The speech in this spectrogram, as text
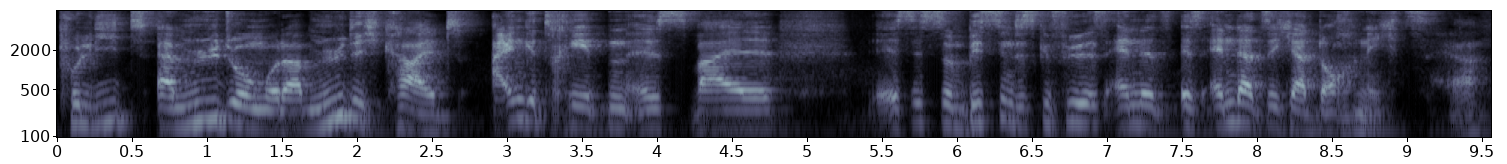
Politermüdung oder Müdigkeit eingetreten ist, weil es ist so ein bisschen das Gefühl, es ändert, es ändert sich ja doch nichts. Ja.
